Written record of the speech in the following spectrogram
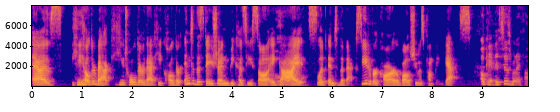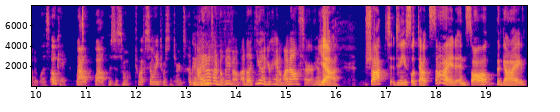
As he held her back, he told her that he called her into the station because he saw a guy Oh. slip into the back seat of her car while she was pumping gas. Okay, this is what I thought it was. Okay, wow, wow, this is so tw- so many twists and turns. Okay, Mhm. I don't know if I believe him. I'd be like, you had your hand on my mouth, sir. Yeah. Yeah. Shocked, Denise looked outside and saw the guy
